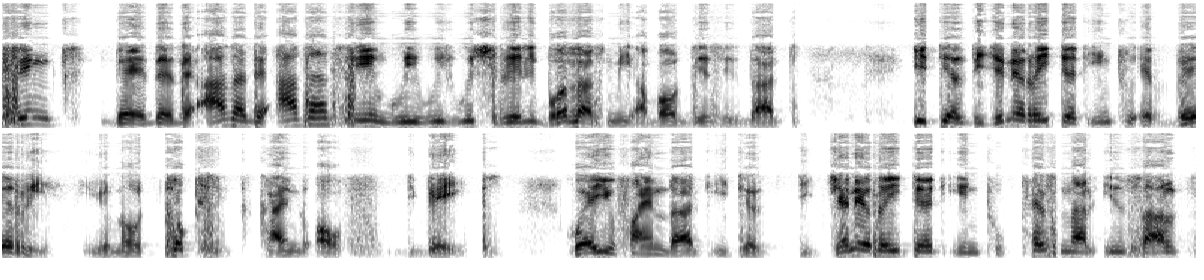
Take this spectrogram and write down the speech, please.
think the, the, the other the other thing we, we, which really bothers me about this is that it has degenerated into a very, you know, toxic kind of debate where you find that it has degenerated into personal insults,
